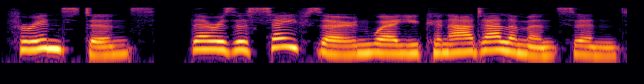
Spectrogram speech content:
For instance, there is a safe zone where you can add elements and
